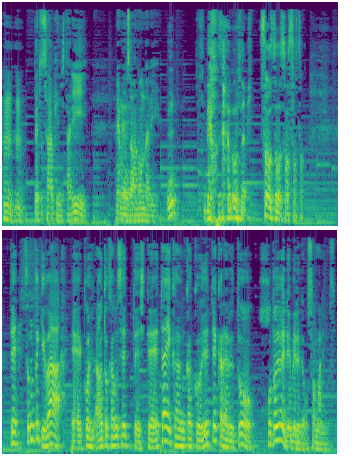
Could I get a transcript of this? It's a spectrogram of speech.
うんうん。ネットサーフィンしたり、レモンサワー飲んだり。ん？レモンサワー飲んだり。そうそうそうそうそう。で、その時は、えーこういうふうにアウトカム設定して、得たい感覚を入れてからやると、程よいレベルで収まります。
